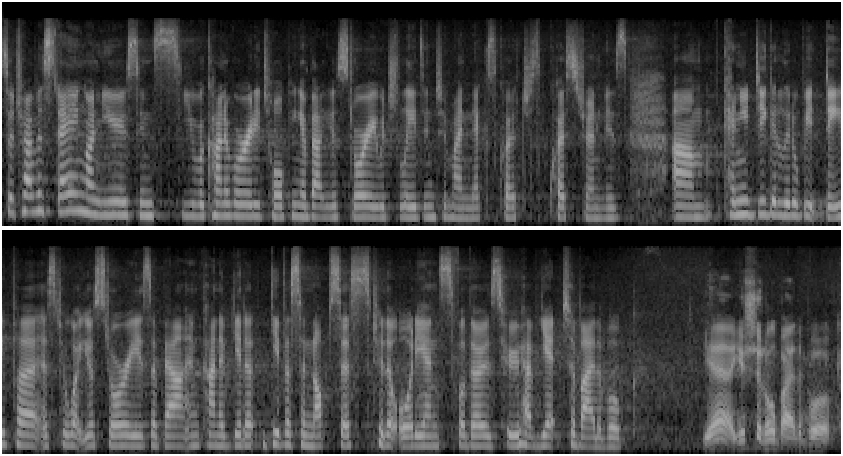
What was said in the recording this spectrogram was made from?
So, Travis, staying on you, since you were kind of already talking about your story, which leads into my next question is um, can you dig a little bit deeper as to what your story is about and kind of a, give a synopsis to the audience for those who have yet to buy the book? Yeah, you should all buy the book,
